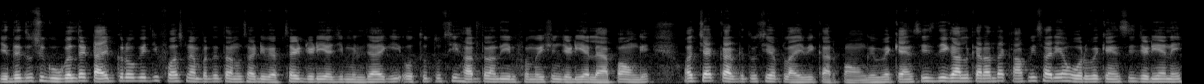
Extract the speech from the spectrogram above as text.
ਜਿੱਦੇ ਤੁਸੀਂ ਗੂਗਲ ਤੇ ਟਾਈਪ ਕਰੋਗੇ ਜੀ ਫਰਸਟ ਨੰਬਰ ਤੇ ਤੁਹਾਨੂੰ ਸਾਡੀ ਵੈਬਸਾਈਟ ਜਿਹੜੀ ਹੈ ਜੀ ਮਿਲ ਜਾਏਗੀ। ਉੱਥੋਂ ਤੁਸੀਂ ਹਰ ਤਰ੍ਹਾਂ ਦੀ ਇਨਫੋਰਮੇਸ਼ਨ ਜਿਹੜੀ ਹੈ ਲੈ ਪਾਓਗੇ ਔਰ ਚੈੱਕ ਕਰਕੇ ਤੁਸੀਂ ਅਪਲਾਈ ਵੀ ਕਰ ਪਾਓਗੇ। ਵੈਕੈਂਸੀਜ਼ ਦੀ ਗੱਲ ਕਰਾਂ ਤਾਂ ਕਾਫੀ ਸਾਰੀਆਂ ਹੋਰ ਵੈਕੈਂਸੀ ਜਿਹੜੀਆਂ ਨੇ,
